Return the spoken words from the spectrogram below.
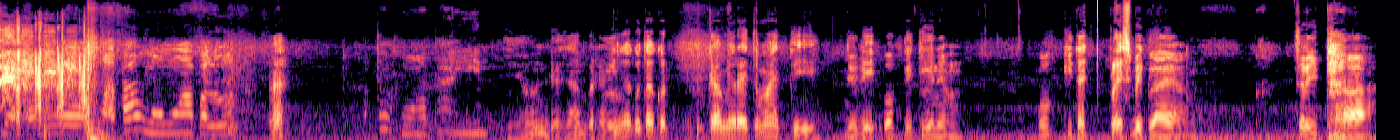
Ya Allah, tahu mau ngomong apa lu. Hah? Tahu mau ngapain. Ya udah sabar. Yang ini aku takut kamera itu mati. Jadi waktu itu kan yang waktu kita flashback lah yang cerita.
